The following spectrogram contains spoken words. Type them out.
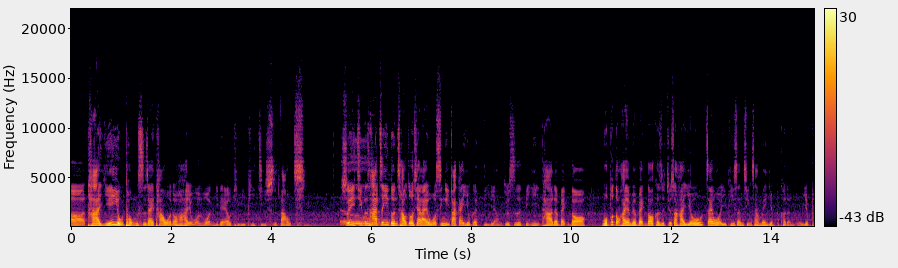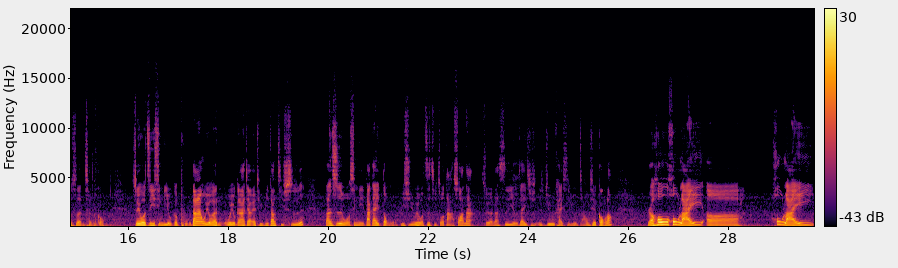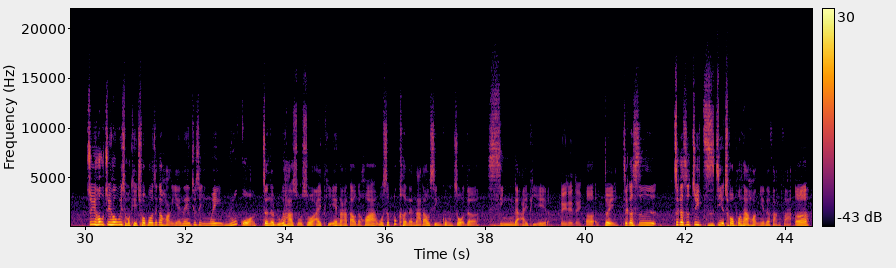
呃，他也有同时在套我的话，他有问我你的 LTVP 几时到期，所以基本上他这一轮操作下来，我心里大概有个底了，就是第一，他的 backdoor 我不懂他有没有 backdoor，可是就算他有，在我 EP 申请上面也不可能，也不是很成功，所以我自己心里有个谱。当然我有跟我有跟他讲 LTVP 到几时，但是我心里大概懂，我必须为我自己做打算呐、所以我那时有在就就开始有找一些工咯。然后后来呃，后来最后最后为什么可以戳破这个谎言呢？就是因为如果真的如他所说 IPA 拿到的话，我是不可能拿到新工作的新的 IPA 的。对对对，呃，对，这个是这个是最直接戳破他谎言的方法，而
